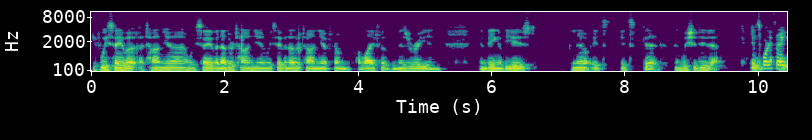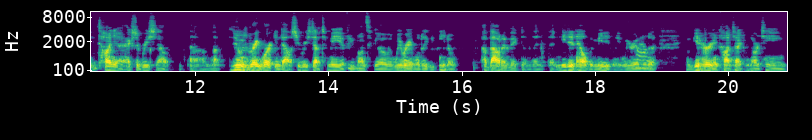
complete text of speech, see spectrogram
if we save a, a Tanya and we save another Tanya and we save another Tanya from a life of misery and, and being abused, you know, it's, it's good and we should do that. It's and, worth it. And Tanya actually reached out, um, doing great work in Dallas. She reached out to me a few months ago, and we were able to, you know, about a victim that, that needed help immediately. We were wow. able to you know, get her in contact with our team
